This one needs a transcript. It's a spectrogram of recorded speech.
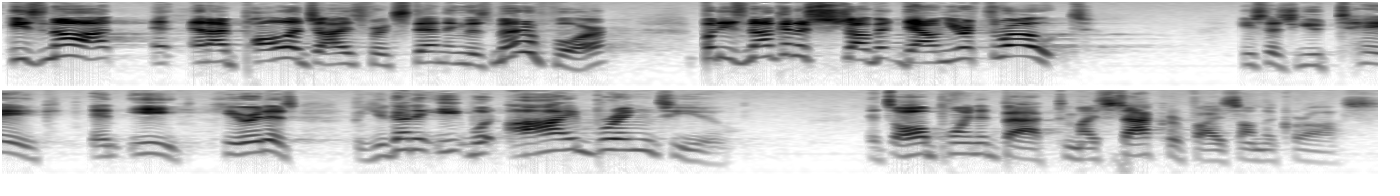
He's not, and I apologize for extending this metaphor, but he's not going to shove it down your throat. He says, You take and eat. Here it is. But you got to eat what I bring to you. It's all pointed back to my sacrifice on the cross.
